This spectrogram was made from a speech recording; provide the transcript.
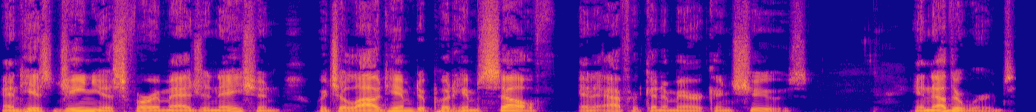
and his genius for imagination, which allowed him to put himself in African American shoes. In other words,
